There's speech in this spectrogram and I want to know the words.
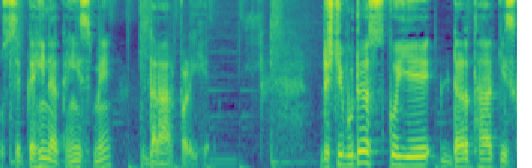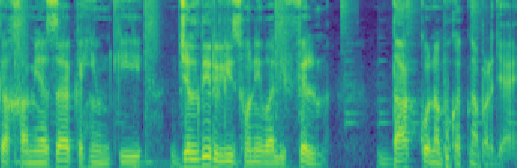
उससे कहीं ना कहीं इसमें दरार पड़ी है। डिस्ट्रीब्यूटर्स को ये डर था कि इसका खामियाजा कहीं उनकी जल्दी रिलीज़ होने वाली फ़िल्म दाग को न भुगतना पड़ जाए।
